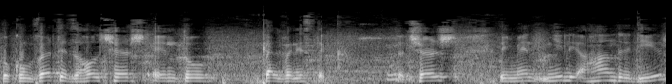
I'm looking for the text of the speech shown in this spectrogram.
who converted the whole church into Calvinistic. The church remained nearly a hundred years.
